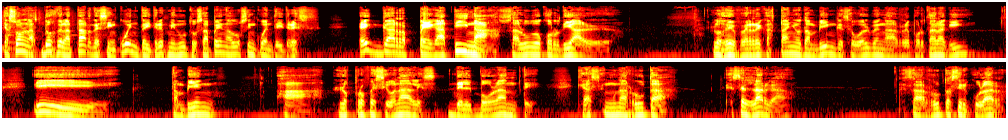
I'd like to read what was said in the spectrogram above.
Ya son las 2 de la tarde, 53 minutos, apenas 2.53. Edgar Pegatina, saludo cordial. Los de Ferre Castaño también que se vuelven a reportar aquí. Y también a los profesionales del volante que hacen una ruta, esa es larga, ¿eh? esa ruta circular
